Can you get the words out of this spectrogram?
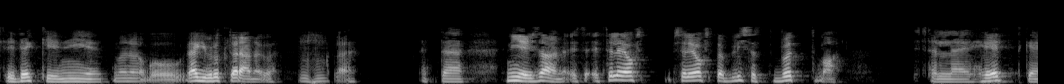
see ei teki nii, et ma nagu, räägime ruttu ära nagu mm. -hmm. et äh, nii ei saa, et, et selle jaoks, selle jaoks peab lihtsalt võtma selle hetke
